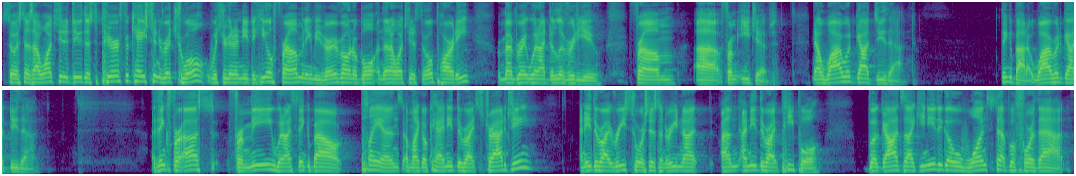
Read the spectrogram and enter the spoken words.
So it says, I want you to do this purification ritual, which you're going to need to heal from, and you're going to be very vulnerable. And then I want you to throw a party, remembering when I delivered you from, uh, from Egypt. Now, why would God do that? Think about it. Why would God do that? I think for us, for me, when I think about plans, I'm like, okay, I need the right strategy, I need the right resources, and I need the right people. But God's like, you need to go one step before that,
